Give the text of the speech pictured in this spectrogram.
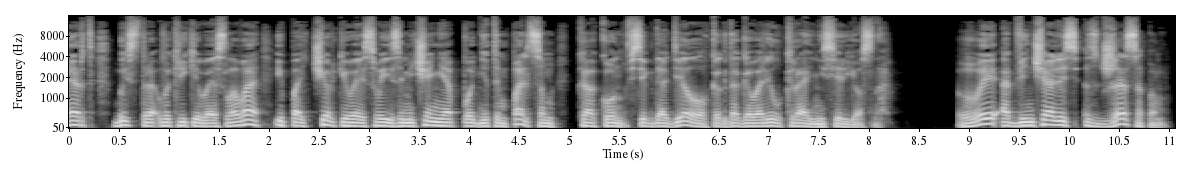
Херт, быстро выкрикивая слова и подчеркивая свои замечания поднятым пальцем, как он всегда делал, когда говорил крайне серьезно. «Вы обвенчались с Джессопом.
